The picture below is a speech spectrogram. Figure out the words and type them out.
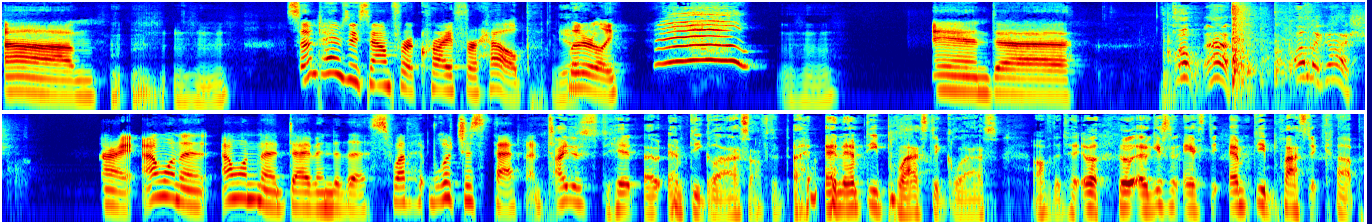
um. Mm-hmm. Sometimes they sound for a cry for help, Yeah. literally. Help! Mm-hmm. And uh Oh, ah, oh my gosh. all right, I want to I want to dive into this. What what just happened? I just hit an empty glass off the, an empty plastic glass off the table. I guess an empty, empty plastic cup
